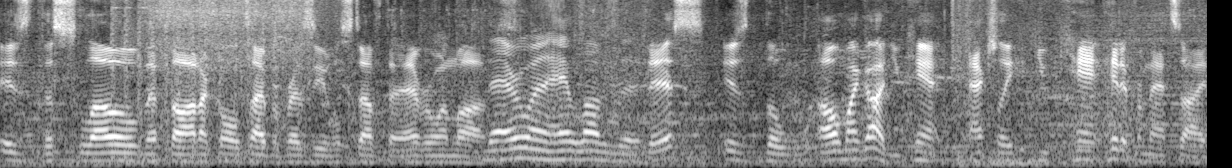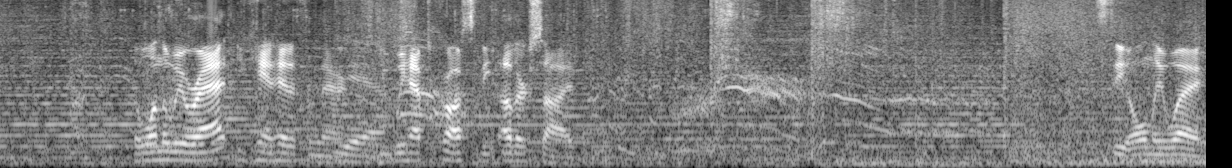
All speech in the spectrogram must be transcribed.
is the slow, methodical type of Resident Evil stuff that everyone loves. Everyone ha- loves it. This is the oh my god! You can't actually you can't hit it from that side. The one that we were at, you can't hit it from there. Yeah. We have to cross to the other side. It's the only way.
